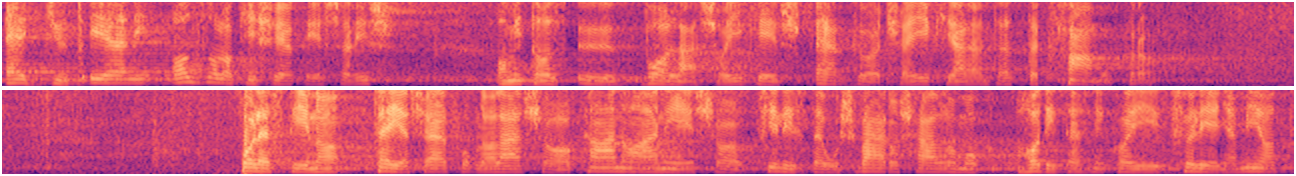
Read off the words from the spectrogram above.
együtt élni azzal a kísértéssel is, amit az ő vallásaik és erkölcseik jelentettek számukra. Palesztina teljes elfoglalása a kánaáni és a filiszteus városállamok haditechnikai fölénye miatt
